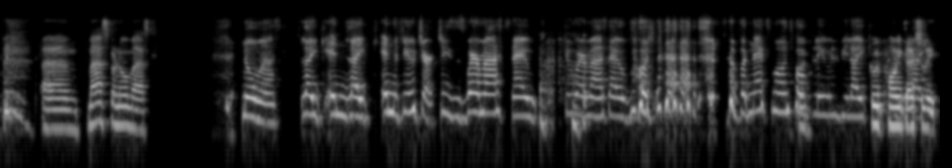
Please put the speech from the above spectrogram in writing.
um, mask or no mask? No mask. Like in like in the future, Jesus, wear masks now. Do wear masks now, but but next month hopefully we'll be like Good point, Right. actually.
